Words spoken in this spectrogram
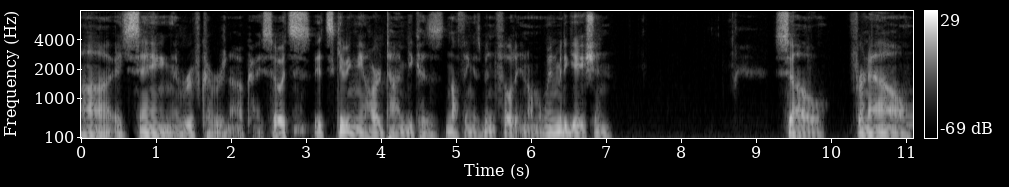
Uh, it's saying the roof covers now. Okay, so it's it's giving me a hard time because nothing has been filled in on the wind mitigation. So for now,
